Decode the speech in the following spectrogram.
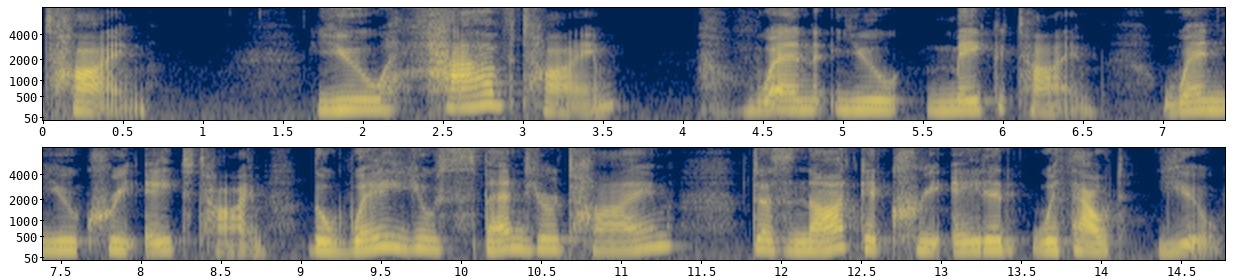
time. You have time when you make time, when you create time. The way you spend your time does not get created without you.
